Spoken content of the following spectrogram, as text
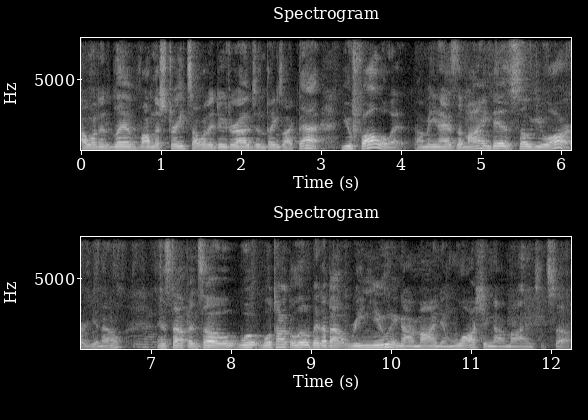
I want to live on the streets, I want to do drugs and things like that, you follow it. I mean, as the mind is, so you are, you know, yeah. and stuff. And so we'll, we'll talk a little bit about renewing our mind and washing our minds and stuff.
